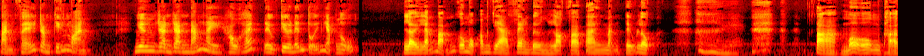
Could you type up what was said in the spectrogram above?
tàn phế trong chiến loạn. Nhưng rành rành đám này hầu hết đều chưa đến tuổi nhập ngũ. Lời lẩm bẩm của một ông già ven đường lọt vào tai Mạnh Tiểu Lục. Tà môn thật.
